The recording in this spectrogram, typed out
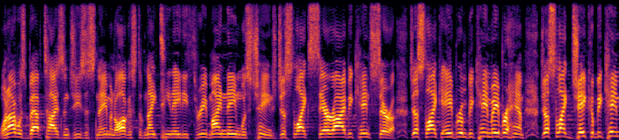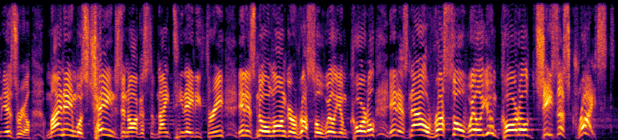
When I was baptized in Jesus' name in August of 1983, my name was changed. Just like Sarai became Sarah, just like Abram became Abraham, just like Jacob became Israel. My name was changed in August of 1983. It is no longer Russell William Cordle, it is now Russell William Cordle, Jesus Christ.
